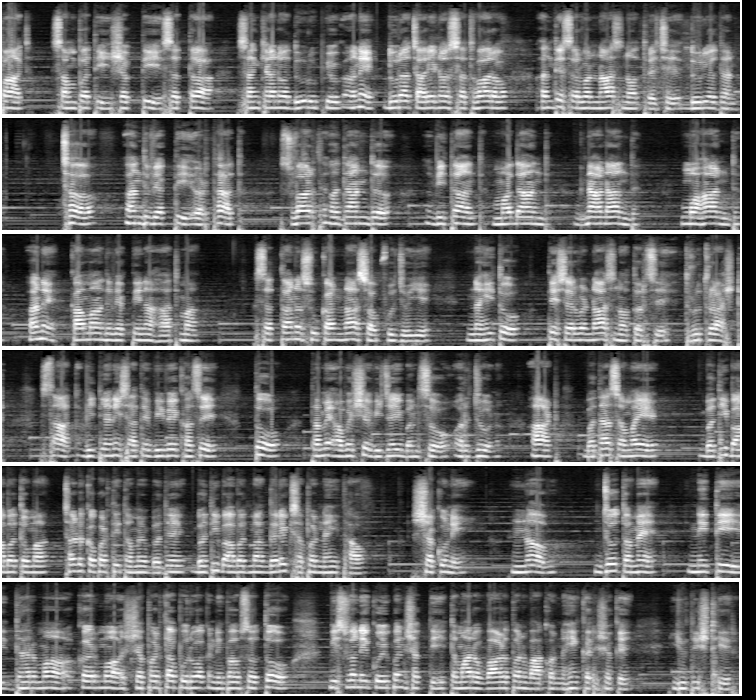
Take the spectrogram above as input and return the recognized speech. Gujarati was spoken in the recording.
પાંચ, સંપત્તિ, શક્તિ, સત્તા, સંખ્યાનો દુરુપયોગ અને દુરાચારીનો સથવારો અંતે સર્વનાશ નોતરે છે. દુર્યોધન, છ અંધ વ્યક્તિ અર્થાત સ્વાર્થ, અધાંધ, વિતાંત, મદાંધ, જ્ઞાનાંધ, મહાંધ અને કામાંધ વ્યક્તિના હાથમાં સત્તાનું સુકાન ના સોંપવું જોઈએ. નહીં તો તે સર્વનાશ નોતરશે ધૃતરાષ્ટ્ર સાત, વિદ્યાની સાથે વિવેક હશે તો તમે અવશ્ય વિજયી બનશો. અર્જુન આઠ, બધા સમયે બધી બાબતોમાં છળ કપટથી તમે બધે, બધી બાબતમાં દરેક સફળ નહીં થાવ શકુની, નવ, જો તમે નીતિ, ધર્મ, કર્મ સફળતાપૂર્વક નિભાવશો તો વિશ્વની કોઈ પણ શક્તિ તમારો વાળ પણ વાંકો નહીં કરી શકે. યુધિષ્ઠિર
